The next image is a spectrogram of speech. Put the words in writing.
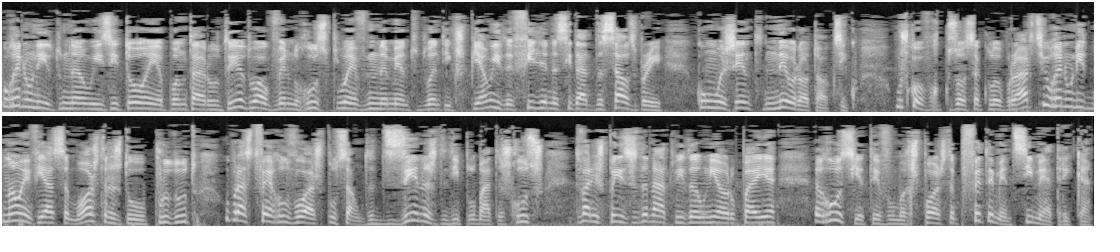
O Reino Unido não hesitou em apontar o dedo ao governo russo pelo envenenamento do antigo espião e da filha na cidade de Salisbury com um agente neurotóxico. Moscou recusou-se a colaborar. Se o Reino Unido não enviasse amostras do produto, o braço de ferro levou à expulsão de dezenas de diplomatas russos de vários países da NATO e da União Europeia. A Rússia teve uma resposta perfeitamente simétrica.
